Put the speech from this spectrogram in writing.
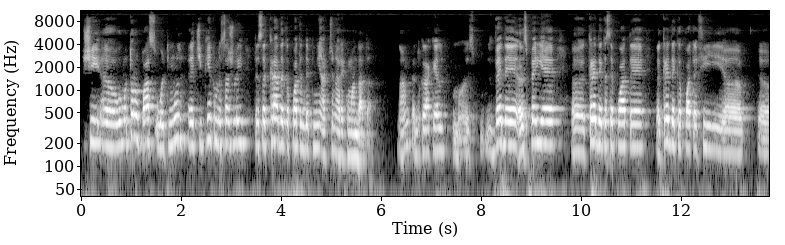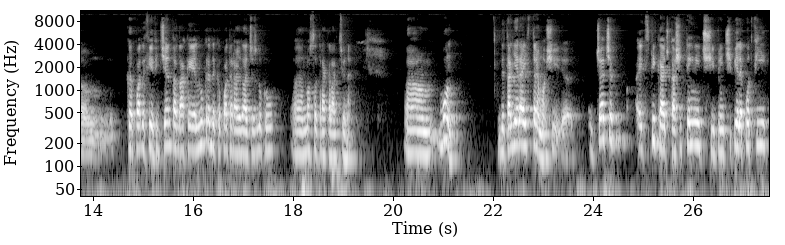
Și uh, următorul pas, ultimul, recipientul mesajului trebuie să creadă că poate îndeplini acțiunea recomandată. Da? Pentru că dacă el vede, îl sperie, uh, crede că se poate, uh, crede că poate fi uh, uh, că poate fi eficientă, dacă el nu crede că poate realiza acest lucru, uh, nu o să treacă la acțiune. Um, bun. Detalierea extremă și uh, ceea ce explic aici ca și tehnici și principiile pot fi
